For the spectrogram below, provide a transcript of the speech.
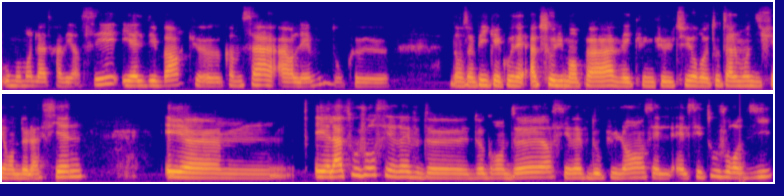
au moment de la traversée et elle débarque comme ça à Harlem, donc dans un pays qu'elle connaît absolument pas, avec une culture totalement différente de la sienne. Et, euh, elle a toujours ses rêves de, de grandeur, ses rêves d'opulence. Elle, s'est toujours dit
